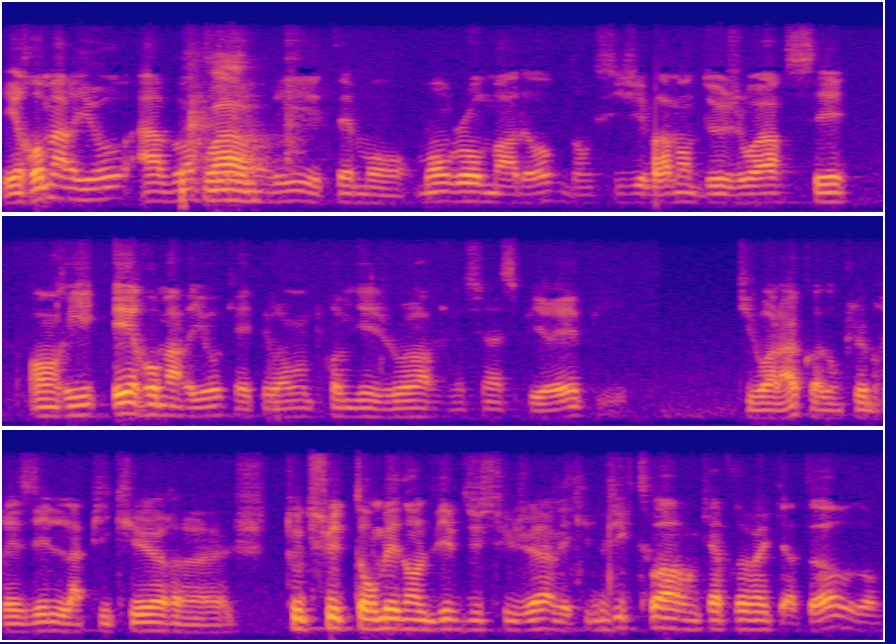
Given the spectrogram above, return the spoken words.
Et Romario, avant Wow. Henry, était mon, mon role model. Donc si j'ai vraiment deux joueurs, c'est Henry et Romario, qui a été vraiment le premier joueur que je me suis inspiré. Puis, puis voilà, quoi. Donc le Brésil, la piqûre, euh, je suis tout de suite tombé dans le vif du sujet avec une victoire en 94. Donc,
